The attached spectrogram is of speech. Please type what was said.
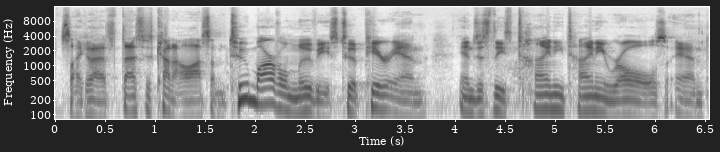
it's like that's that's just kind of awesome. Two Marvel movies to appear in in just these tiny, tiny roles, and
